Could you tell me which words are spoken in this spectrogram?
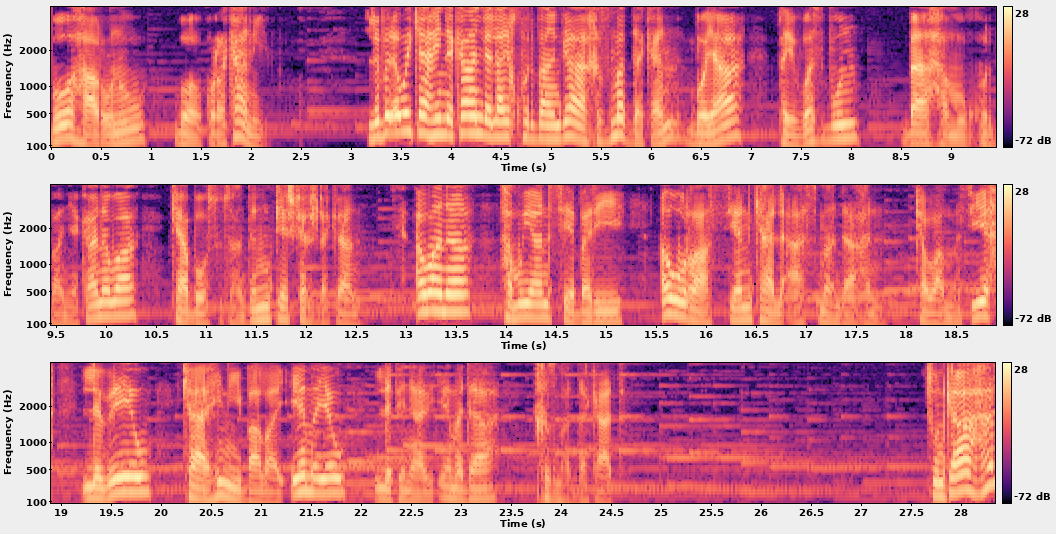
بۆ هاڕون و بۆ کوڕەکانی لەبەر ئەوەی کاهینەکان لە لای قوربانگا خزمەت دەکەن بۆیە پەیوەست بوون بە هەموو قوربانیەکانەوە کە بۆ سووتاندن پێشکەش دەکران ئەوانە هەمویان سێبەری ئەو ڕاستیان کە لە ئاسماندا هەن کەوا مەسیح لەوێ و کاهینی باڵای ئێمەیە و لە پێناوی ئێمەدا خزمەت دەکات. چونکە هەر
